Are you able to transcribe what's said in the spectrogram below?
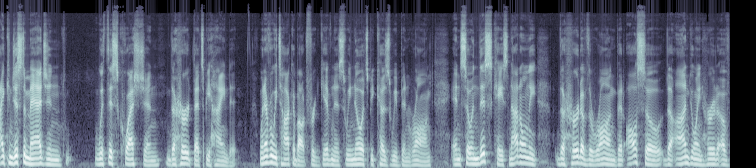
I can just imagine with this question the hurt that's behind it. Whenever we talk about forgiveness, we know it's because we've been wronged. And so in this case, not only the hurt of the wrong, but also the ongoing hurt of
